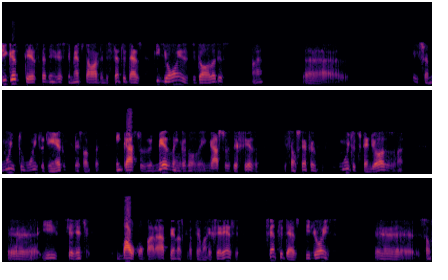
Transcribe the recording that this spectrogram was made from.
gigantesca de investimento da ordem de 110 bilhões de dólares. Né? Uh, isso é muito, muito dinheiro, principalmente em gastos, mesmo em, em gastos de defesa, que são sempre muito dispendiosos. Né? Uh, e se a gente mal comparar, apenas para ter uma referência, 110 bilhões é, são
